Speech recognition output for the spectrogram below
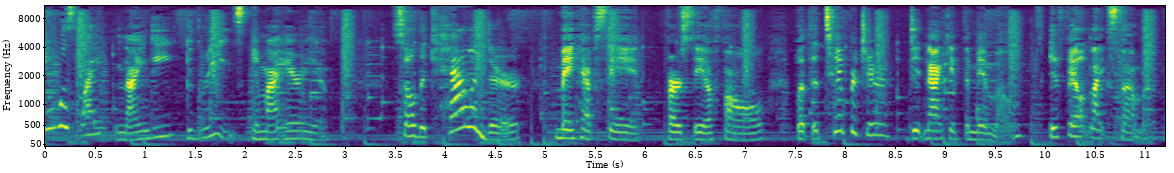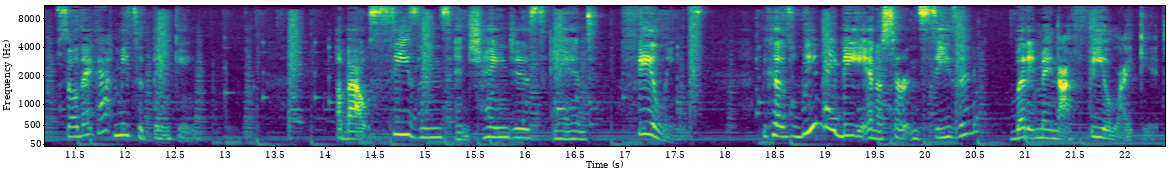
it was like 90 degrees in my area. So the calendar may have said first day of fall, but the temperature did not get the memo. It felt like summer. So that got me to thinking about seasons and changes and feelings. Because we may be in a certain season, but it may not feel like it.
